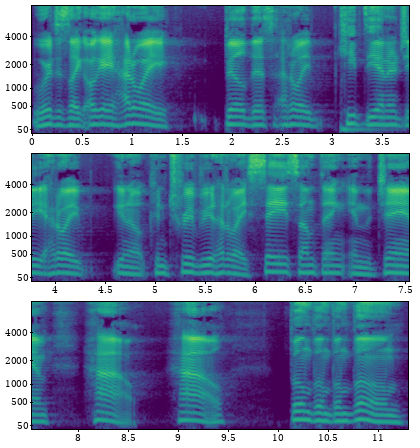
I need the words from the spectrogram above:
we're just like, okay, how do I build this? How do I keep the energy? How do I, you know, contribute? How do I say something in the jam? How? How? Boom, boom, boom, boom.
